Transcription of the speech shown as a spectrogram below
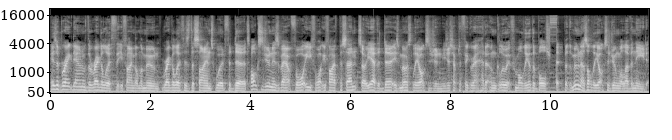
Here's a breakdown of the regolith that you find on the moon. Regolith is the science word for dirt. Oxygen is about 40 45%, so yeah, the dirt is mostly oxygen. You just have to figure out how to unglue it from all the other bullshit. But the moon has all the oxygen we'll ever need,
